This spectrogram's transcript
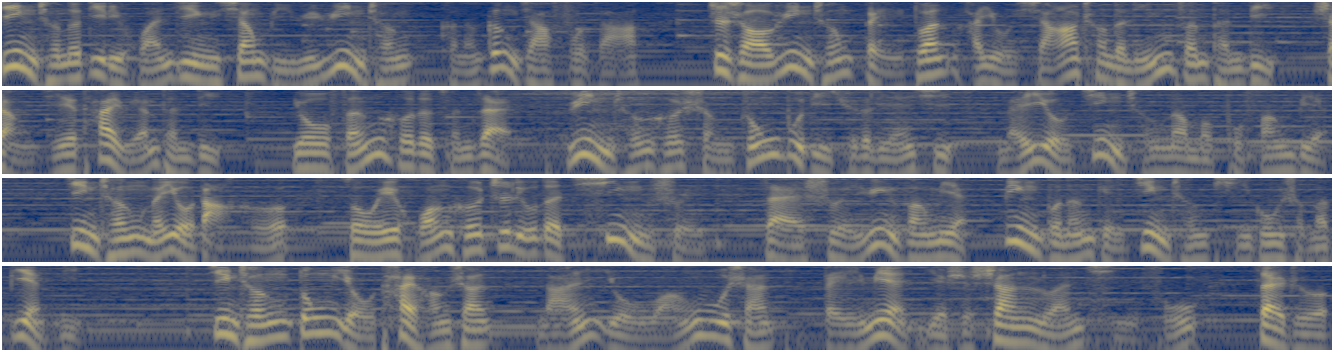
晋城的地理环境相比于运城可能更加复杂，至少运城北端还有狭长的临汾盆地，上接太原盆地，有汾河的存在。运城和省中部地区的联系没有晋城那么不方便。晋城没有大河，作为黄河支流的沁水，在水运方面并不能给晋城提供什么便利。晋城东有太行山，南有王屋山，北面也是山峦起伏。再者，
